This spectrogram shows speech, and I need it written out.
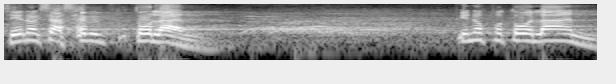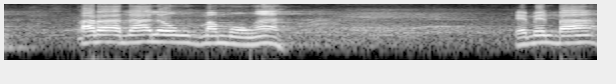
Sino nagsasabi putulan? Pinuputulan para lalong mamunga. Amen ba?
